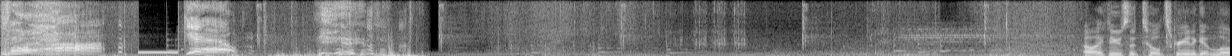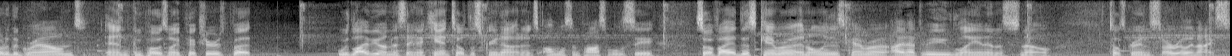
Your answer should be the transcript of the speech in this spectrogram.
you! I like to use the tilt screen to get low to the ground and compose my pictures, but with live view on this thing, I can't tilt the screen out and it's almost impossible to see. So if I had this camera and only this camera, I'd have to be laying in the snow. Tilt screens are really nice.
